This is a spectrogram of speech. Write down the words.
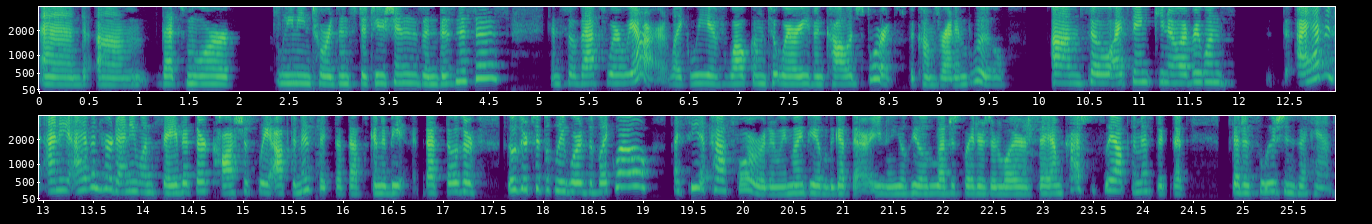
and um, that's more leaning towards institutions and businesses. And so that's where we are. Like we have welcome to where even college sports becomes red and blue. Um, so I think you know everyone's. I haven't any. I haven't heard anyone say that they're cautiously optimistic that that's going to be that. Those are those are typically words of like, well, I see a path forward and we might be able to get there. You know, you'll hear legislators or lawyers say, I'm cautiously optimistic that that a solution is at hand.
